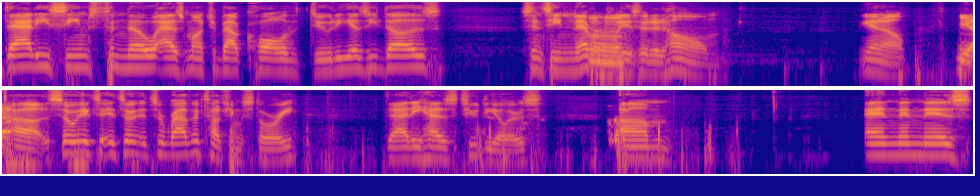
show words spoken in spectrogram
Daddy seems to know as much about Call of Duty as he does, since he never Mhm. plays it at home. You know, Yeah. uh, so it's it's a it's a rather touching story. Daddy has two dealers, um, and then there's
